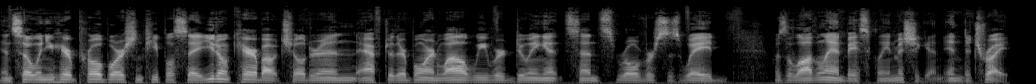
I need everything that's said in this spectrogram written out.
And so when you hear pro abortion people say, you don't care about children after they're born, well, we were doing it since Roe versus Wade was the law of the land, basically, in Michigan, in Detroit.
